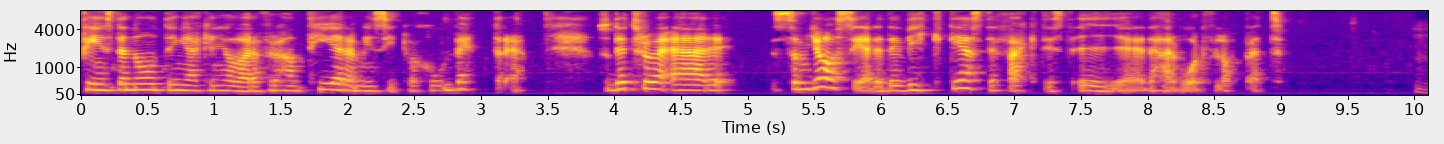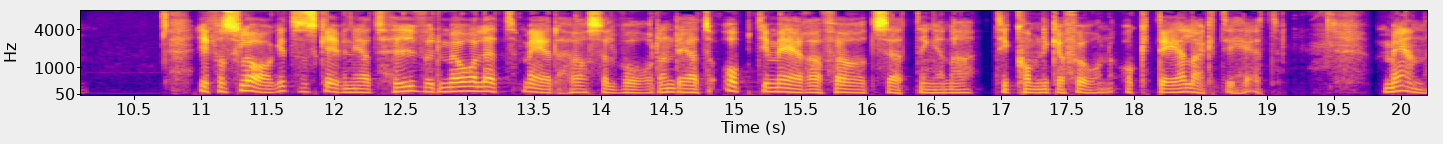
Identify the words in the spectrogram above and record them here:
finns det någonting jag kan göra för att hantera min situation bättre? Så det tror jag är som jag ser det, det viktigaste faktiskt i eh, det här vårdförloppet. Mm. I förslaget så skriver ni att huvudmålet med hörselvården är att optimera förutsättningarna till kommunikation och delaktighet. Men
